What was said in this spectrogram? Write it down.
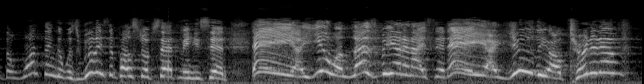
said the one thing that was really supposed to upset me. He said, Hey, are you a lesbian? And I said, Hey, are you the alternative?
